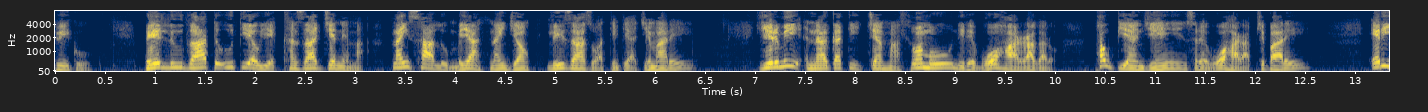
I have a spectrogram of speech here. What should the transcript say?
တွေကိုဘယ်လူသားတဦးတယောက်ရဲ့ခံစားချက်နဲ့မှနှိုင်းဆလို့မရနိုင်ကြောင်းလေးစားစွာတင်ပြခြင်းပါတယ်။ယေရမိအနာဂတ်ကျမ်းမှာလွှမ်းမိုးနေတဲ့ဝေါဟာရကတော့ဖောက်ပြန်ခြင်းဆိုတဲ့ဝေါဟာရဖြစ်ပါတယ်။အဲ့ဒီ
